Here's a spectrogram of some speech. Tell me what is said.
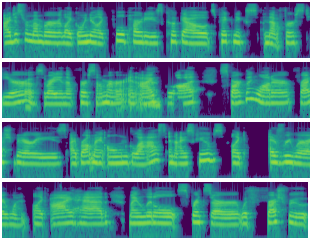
I just remember like going to like pool parties, cookouts, picnics in that first year of sobriety in that first summer. And yeah. I brought sparkling water, fresh berries. I brought my own glass and ice cubes. Like everywhere I went. Like I had my little spritzer with fresh fruit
